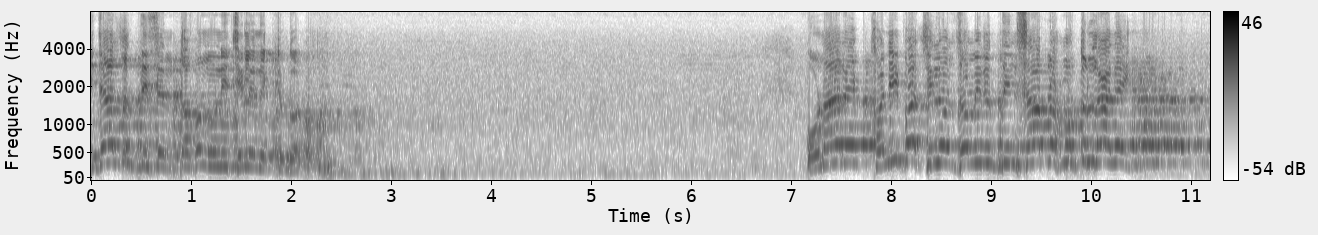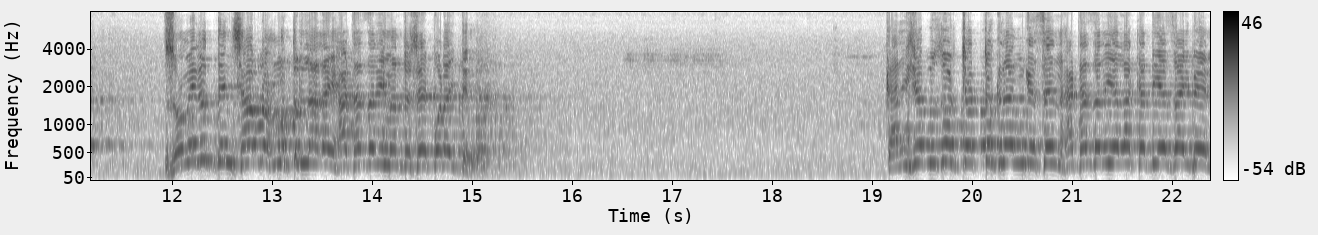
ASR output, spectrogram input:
ইজাজত দিছেন তখন উনি ছিলেন একটু গরম। ওনার এক খলিফা ছিল জমির উদ্দিন সাহেব রহমতুল্লাহ আলাই জমির উদ্দিন সাহেব রহমতুল্লাহ আলাই হাটহাজারি মাদ্রাসায় পড়াইতেন। কারিশা বুজুর চট্টগ্রাম গেছেন, হাটহাজারি এলাকা দিয়ে যাইবেন।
